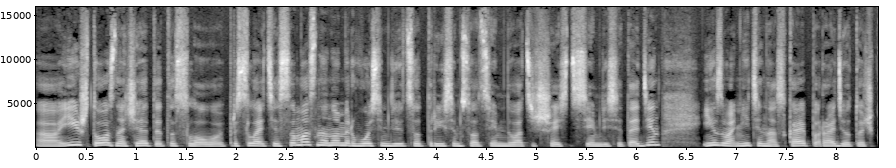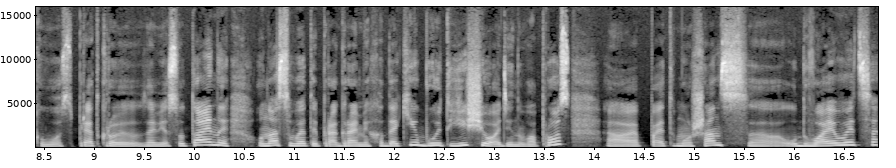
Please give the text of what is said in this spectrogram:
а, и что означает это слово. Присылайте смс на номер 8 903 707 26 71 и звоните на skype radio.voz. Приоткрою завесу тайны. У нас в этой программе «Ходоки» будет еще один вопрос, а, поэтому шанс удваивается.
